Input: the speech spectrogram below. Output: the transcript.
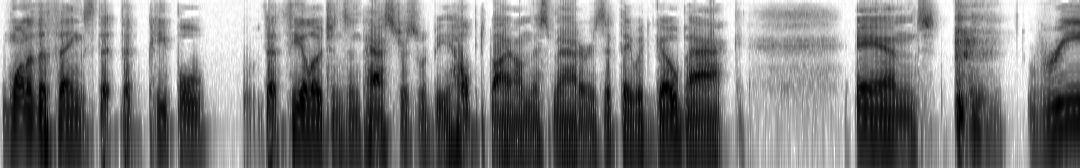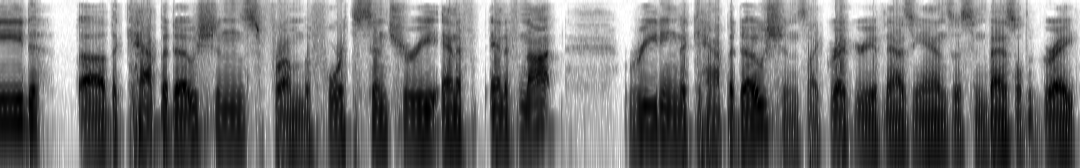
one of the things that that people that theologians and pastors would be helped by on this matter is if they would go back and read uh, the Cappadocians from the fourth century, and if and if not reading the Cappadocians like Gregory of Nazianzus and Basil the Great,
